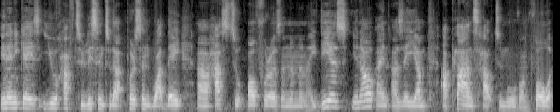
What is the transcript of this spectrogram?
in any case you have to listen to that person what they uh, has to offer us and, and, ideas you know and as a, um, a plans how to move on forward.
